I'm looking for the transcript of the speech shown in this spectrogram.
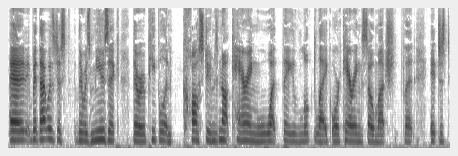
and but that was just there was music, there were people in costumes not caring what they looked like or caring so much that it just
